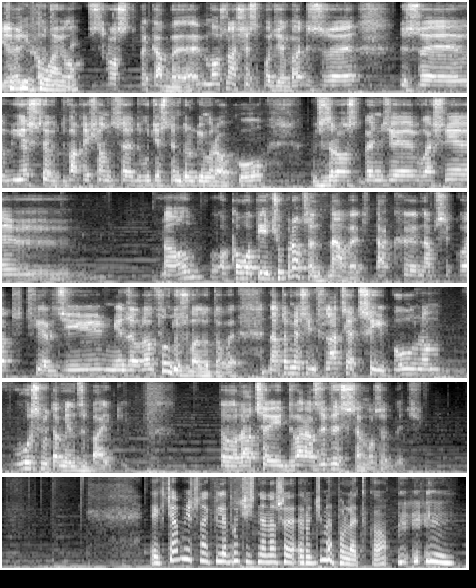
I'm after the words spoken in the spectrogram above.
Jeżeli chodzi o wzrost PKB, można się spodziewać, że, że jeszcze w 2022 roku wzrost będzie właśnie no, około 5% nawet. Tak na przykład twierdzi Międzynarodowy Fundusz Walutowy. Natomiast inflacja 3,5, no włóżmy to między bajki. To raczej dwa razy wyższa może być. Chciałbym jeszcze na chwilę wrócić na nasze rodzime poletko.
